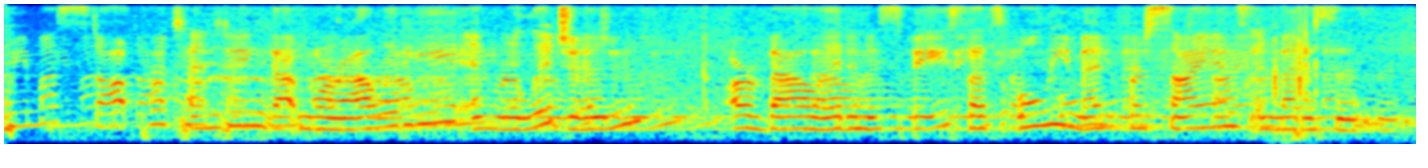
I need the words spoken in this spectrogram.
We must stop pretending that morality and religion are valid in a space that's only meant for science and medicine.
